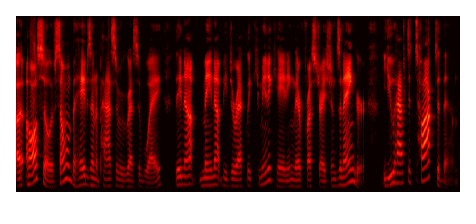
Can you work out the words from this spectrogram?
Uh, also, if someone behaves in a passive aggressive way, they not may not be directly communicating their frustrations and anger. You have to talk to them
